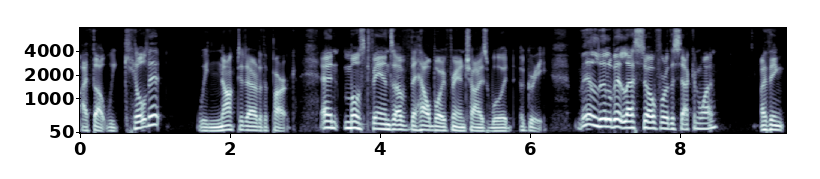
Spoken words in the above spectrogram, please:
I thought we killed it. We knocked it out of the park. And most fans of the Hellboy franchise would agree. A little bit less so for the second one. I think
